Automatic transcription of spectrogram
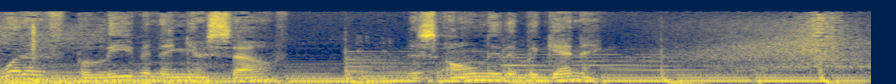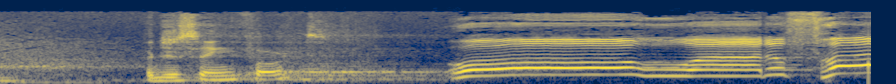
What if believing in yourself is only the beginning? Would you sing for us? Oh, what a foretaste.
